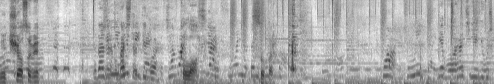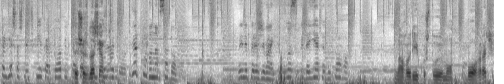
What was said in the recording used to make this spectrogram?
Нічого собі. Навіть, бачите, такий бограч. Клас. Супер. Є бограч, є юшка, є шашлички, картопелька. Ти щось даш, Ян? Воно все добре. Ви не переживайте, воно собі даєте до того. На горі куштуємо бограч.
